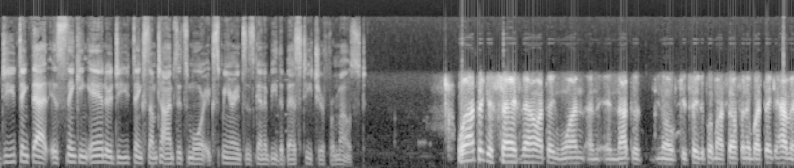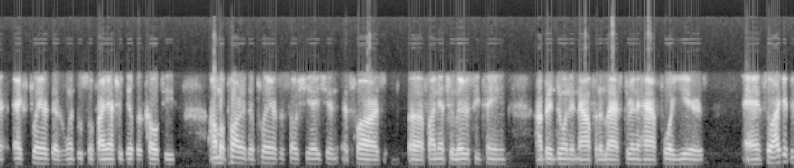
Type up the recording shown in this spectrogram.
do you think that is sinking in, or do you think sometimes it's more experience is going to be the best teacher for most? Well, I think it's changed now. I think one, and, and not to you know continue to put myself in it, but I think having ex players that went through some financial difficulties. I'm a part of the Players Association as far as uh, financial literacy team. I've been doing it now for the last three and a half, four years, and so I get to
